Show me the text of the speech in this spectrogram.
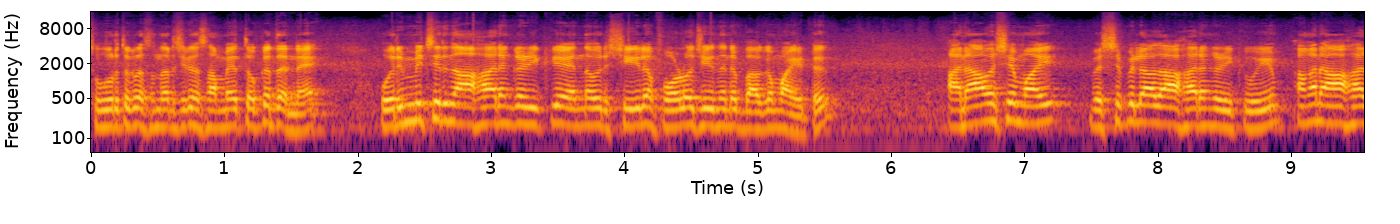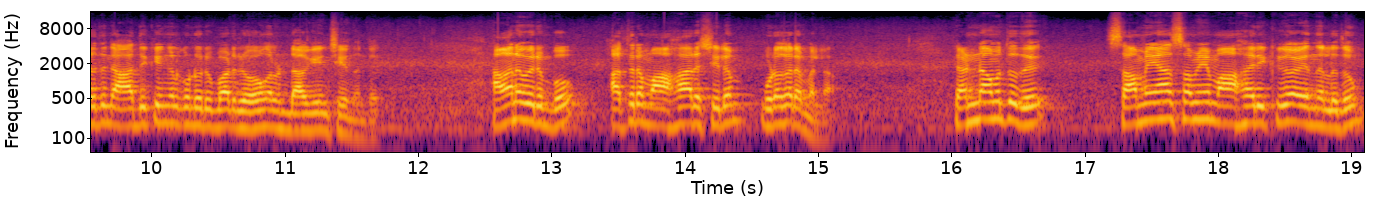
സുഹൃത്തുക്കളെ സന്ദർശിക്കുന്ന സമയത്തൊക്കെ തന്നെ ഒരുമിച്ചിരുന്ന് ആഹാരം കഴിക്കുക എന്ന ഒരു ശീലം ഫോളോ ചെയ്യുന്നതിന്റെ ഭാഗമായിട്ട് അനാവശ്യമായി വിശപ്പില്ലാതെ ആഹാരം കഴിക്കുകയും അങ്ങനെ ആഹാരത്തിന്റെ ആധിക്യങ്ങൾ കൊണ്ട് ഒരുപാട് രോഗങ്ങൾ ഉണ്ടാകുകയും ചെയ്യുന്നുണ്ട്. അങ്ങനെ വരുമ്പോൾ അത്തരം ആഹാരശീലം ഗുണകരമല്ല. രണ്ടാമത്തത് സമയാസമയം ആഹരിക്കുക എന്നുള്ളതും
